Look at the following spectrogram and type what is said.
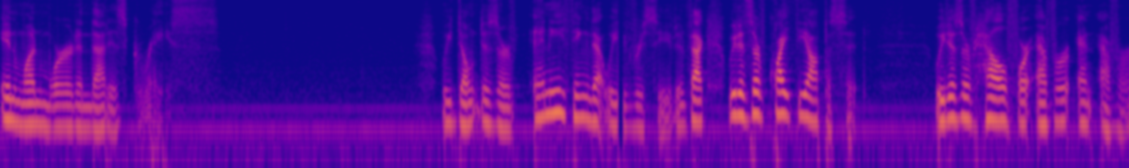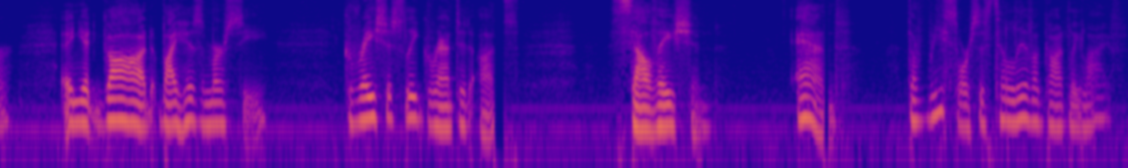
in one word, and that is grace. We don't deserve anything that we've received. In fact, we deserve quite the opposite. We deserve hell forever and ever. And yet, God, by His mercy, graciously granted us salvation, and the resources to live a godly life.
